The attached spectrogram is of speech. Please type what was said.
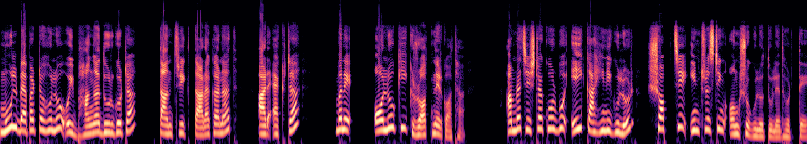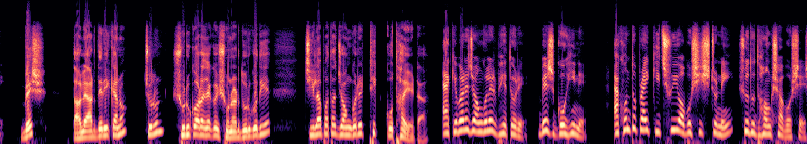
মূল ব্যাপারটা হলো ওই ভাঙা দুর্গটা তান্ত্রিক তারাকানাথ আর একটা মানে অলৌকিক রত্নের কথা। আমরা চেষ্টা করব এই কাহিনীগুলোর সবচেয়ে ইন্টারেস্টিং অংশগুলো তুলে ধরতে। বেশ তাহলে আর দেরি কেন? চলুন শুরু করা যাক ওই সোনার দুর্গ দিয়ে। চিলাপাতা জঙ্গলের ঠিক কোথায় এটা? একেবারে জঙ্গলের ভেতরে বেশ গহীনে। এখন তো প্রায় কিছুই অবশিষ্ট নেই শুধু ধ্বংসাবশেষ।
